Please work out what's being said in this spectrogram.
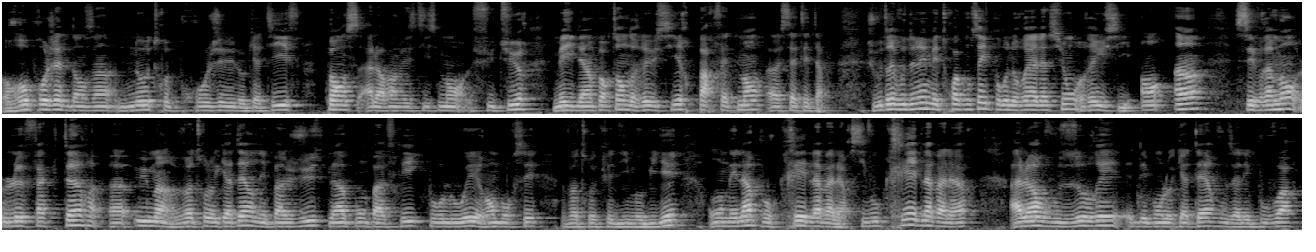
reprojettent dans un autre projet locatif, pensent à leur investissement futur, mais il est important de réussir parfaitement euh, cette étape. Je voudrais vous donner mes trois conseils pour une relation réussie. En 1, c'est vraiment le facteur euh, humain. Votre locataire n'est pas juste la pompe à fric pour louer et rembourser votre crédit immobilier. On est là pour créer de la valeur. Si vous créez de la valeur, alors vous aurez des bons locataires, vous allez pouvoir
